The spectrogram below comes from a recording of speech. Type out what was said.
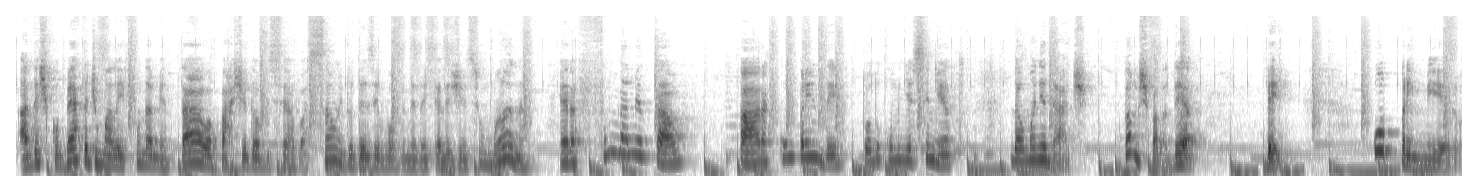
a descoberta de uma lei fundamental a partir da observação e do desenvolvimento da inteligência humana era fundamental para compreender todo o conhecimento da humanidade. Vamos falar dela? Bem, o primeiro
